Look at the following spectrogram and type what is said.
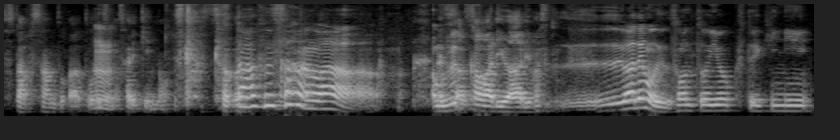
スタッフさんとかどうですか、うん。最近のスタッフさんスタッフさんはあなんか変わりはありますか？普通はでも本当意欲的に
